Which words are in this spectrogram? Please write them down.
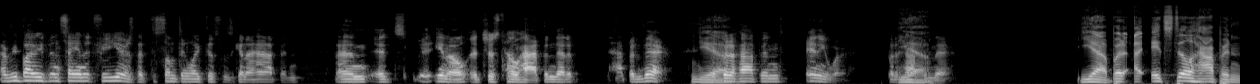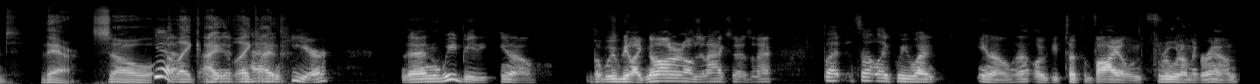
Everybody's been saying it for years that something like this was going to happen, and it's you know it just how happened that it happened there. Yeah, it could have happened anywhere, but it Yeah. happened there. yeah, but it still happened there. So Yeah, like I I, mean, if like I here, then we'd be you know, but we'd be like, no, no, no, it was an accident, it was an accident. But it's not like we went, you know, not like we took a vial and threw it on the ground.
